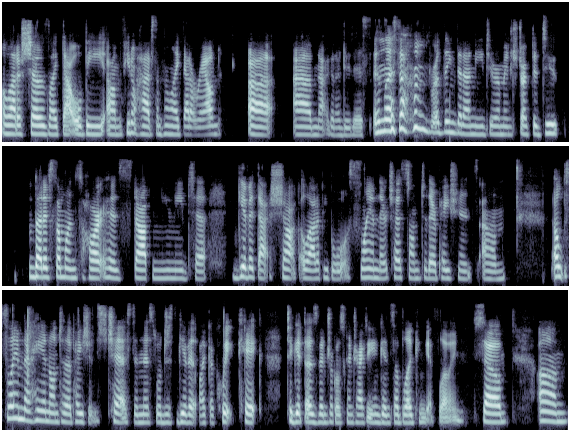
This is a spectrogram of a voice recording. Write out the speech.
a lot of shows like that will be um, if you don't have something like that around. Uh, I'm not gonna do this unless I'm think that I need to. Or I'm instructed to. But if someone's heart has stopped and you need to give it that shock, a lot of people will slam their chest onto their patient's, um, uh, slam their hand onto the patient's chest, and this will just give it like a quick kick to get those ventricles contracting again so blood can get flowing. So, um,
